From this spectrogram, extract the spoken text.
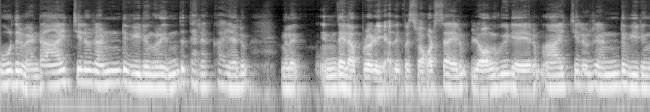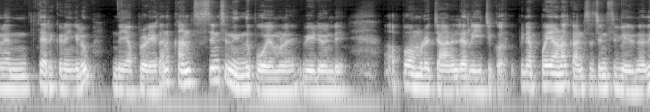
കൂടുതൽ വേണ്ട. ആഴ്ചയിൽ ഒരു രണ്ട് വീഡിയോ നിങ്ങൾ എന്ത് തിരക്കായാലും നിങ്ങൾ എന്തായാലും അപ്ലോഡ് ചെയ്യുക. അതിപ്പോൾ ഷോർട്സ് ആയാലും ലോങ് വീഡിയോ ആയാലും ആഴ്ചയിൽ ഒരു രണ്ട് വീഡിയോ നിങ്ങൾ എന്ത് തിരക്കണമെങ്കിലും എന്ത് അപ്ലോഡ് ചെയ്യുക. കാരണം കൺസിസ്റ്റൻസി നിന്ന് പോയി നമ്മളെ വീഡിയോന്റെ അപ്പോൾ നമ്മുടെ ചാനലിന്റെ റീച്ച് കുറയും. പിന്നെ എപ്പോഴാണോ കൺസിസ്റ്റൻസി വരുന്നത്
